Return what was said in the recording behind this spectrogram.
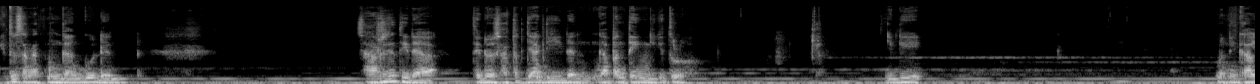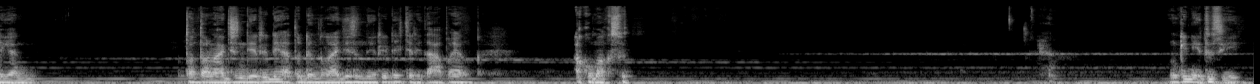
itu sangat mengganggu dan seharusnya tidak tidak usah terjadi dan nggak penting gitu loh. Jadi mending kalian tonton aja sendiri deh atau denger aja sendiri deh cerita apa yang aku maksud. Mungkin itu sih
